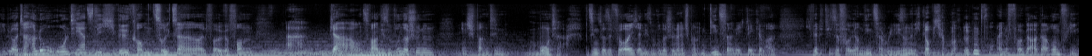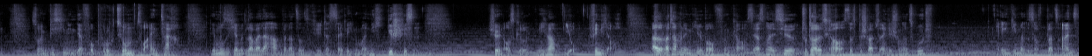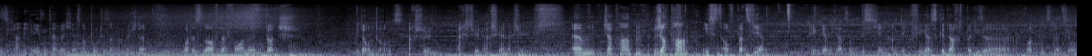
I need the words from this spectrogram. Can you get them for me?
Liebe Leute, hallo und herzlich willkommen zurück zu einer neuen Folge von Aga. Und zwar an diesem wunderschönen, entspannten Montag. Beziehungsweise für euch an diesem wunderschönen, entspannten Dienstag. Ich denke mal, ich werde diese Folge am Dienstag releasen, denn ich glaube, ich habe noch irgendwo eine Folge Aga rumfliegen. So ein bisschen in der Vorproduktion, so einen Tag. Den muss ich ja mittlerweile haben, weil ansonsten kriege ich das zeitlich nun mal nicht geschissen. Schön ausgedrückt, nicht wahr? Jo, finde ich auch. Also, was haben wir denn hier überhaupt für ein Chaos? Erstmal ist hier totales Chaos. Das beschreibt es eigentlich schon ganz gut. Irgendjemand ist auf Platz 1, das ich gerade nicht lesen kann, weil ich erstmal Punkte sammeln möchte. What is Love da vorne? Dodge wieder unter uns. Ach schön, ach schön, ach schön, ach schön. Ähm, Japan, Japan ist auf Platz 4. Irgendwie habe ich gerade so ein bisschen an Dick Figures gedacht bei dieser Wortkonstellation.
